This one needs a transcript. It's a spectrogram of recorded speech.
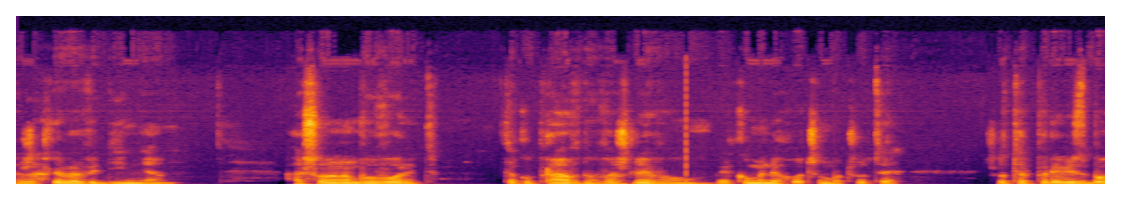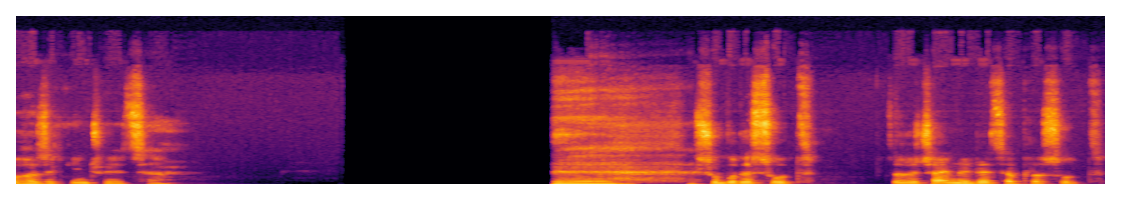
жахливе видіння. А що воно нам говорить? Таку правду важливу, яку ми не хочемо чути, що терпеливість Бога закінчується, Е, що буде суд. Це, звичайно, йдеться про суд.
